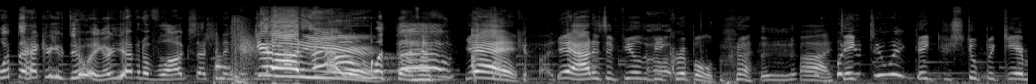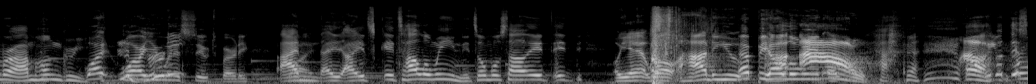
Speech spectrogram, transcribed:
what the heck are you doing? Are you having a vlog session in here? get out of here. Oh, what the heck? Oh, Yeah, God. yeah. How does it feel to be Oh. crippled? uh, What are take you doing? take your stupid camera. I'm hungry. Why why are you in a suit, Birdie? I'm. I, I, it's it's Halloween. It's almost how it. it Oh yeah. Well, how do you? Happy how- Halloween. Ow! Ah, What about this?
